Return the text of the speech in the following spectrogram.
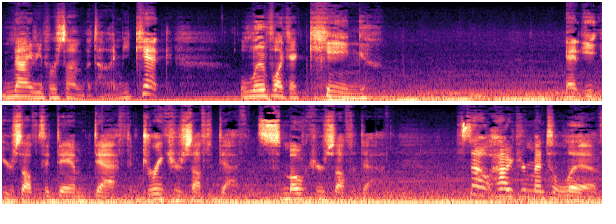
90% of the time. You can't live like a king and eat yourself to damn death, drink yourself to death, smoke yourself to death. That's not how you're meant to live.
